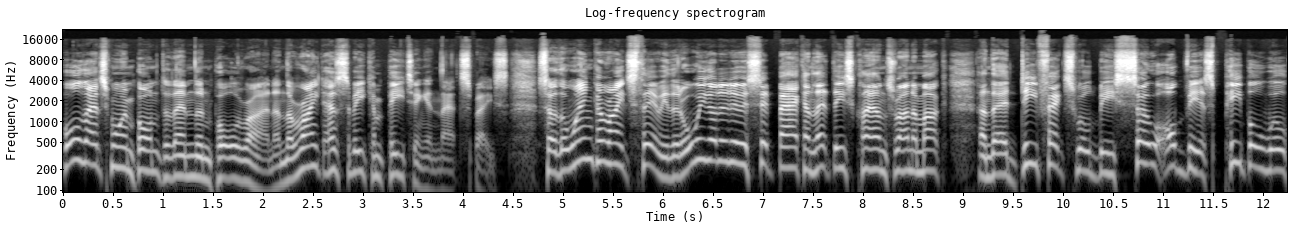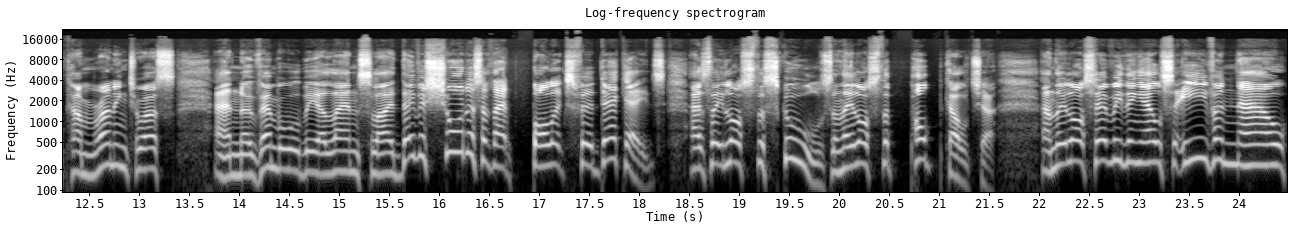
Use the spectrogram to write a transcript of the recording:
all that's more important to them than Paul Ryan. And the right has to be competing in that space. So the wanker rights theory that all we got to do is sit back and let these clowns run amok and their defects will be so obvious people will come running to us and November will be a landslide. They've assured us of that bollocks for decades as they lost the schools and they lost the pop culture and they lost everything else, even now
